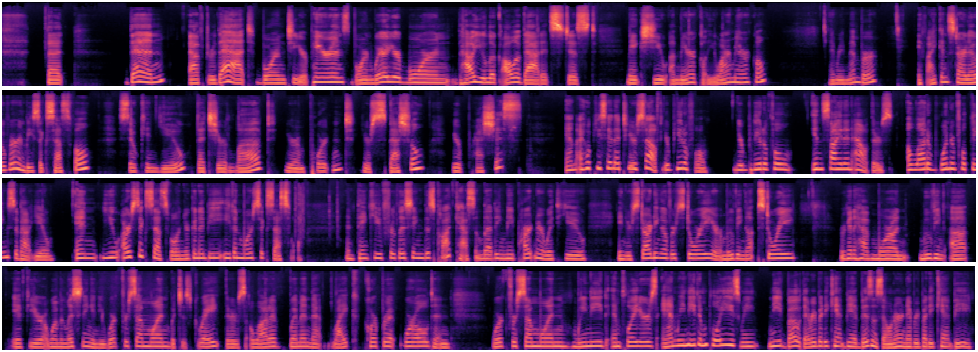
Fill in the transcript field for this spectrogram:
But then after that, born to your parents, born where you're born, how you look, all of that, it's just makes you a miracle. You are a miracle. And remember, if I can start over and be successful, so can you. That you're loved, you're important, you're special, you're precious. And I hope you say that to yourself. You're beautiful. You're beautiful inside and out. There's a lot of wonderful things about you and you are successful and you're going to be even more successful. And thank you for listening to this podcast and letting me partner with you in your starting over story or moving up story. We're going to have more on moving up if you're a woman listening and you work for someone, which is great. There's a lot of women that like corporate world and work for someone. We need employers and we need employees. We need both. Everybody can't be a business owner and everybody can't be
